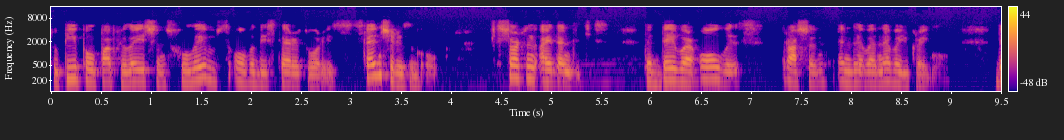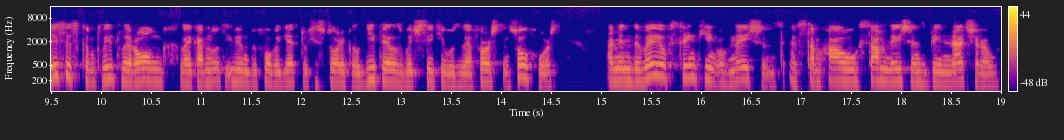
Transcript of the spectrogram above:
to people, populations who lived over these territories centuries ago, certain identities, that they were always Russian and they were never Ukrainian. This is completely wrong. Like, I'm not even before we get to historical details, which city was there first and so forth. I mean, the way of thinking of nations as somehow some nations being natural,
